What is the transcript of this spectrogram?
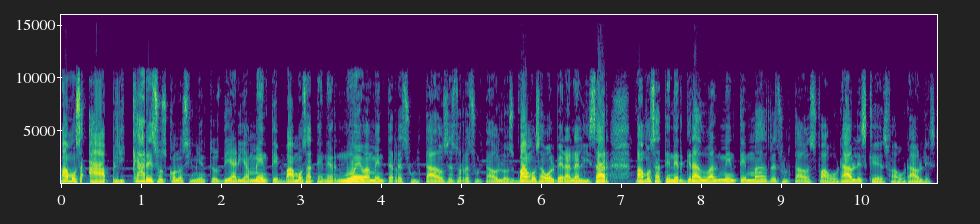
vamos a aplicar esos conocimientos diariamente, vamos a tener nuevamente resultados, esos resultados los vamos a volver a analizar, vamos a tener gradualmente más resultados favorables que desfavorables,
